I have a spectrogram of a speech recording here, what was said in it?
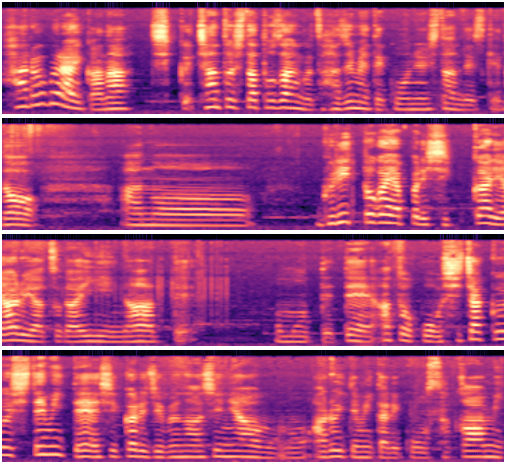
春ぐらいかなちゃんとした登山靴初めて購入したんですけどあのー、グリッドがやっぱりしっかりあるやつがいいなって思っててあとこう試着してみてしっかり自分の足に合うもの歩いてみたりこう坂道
